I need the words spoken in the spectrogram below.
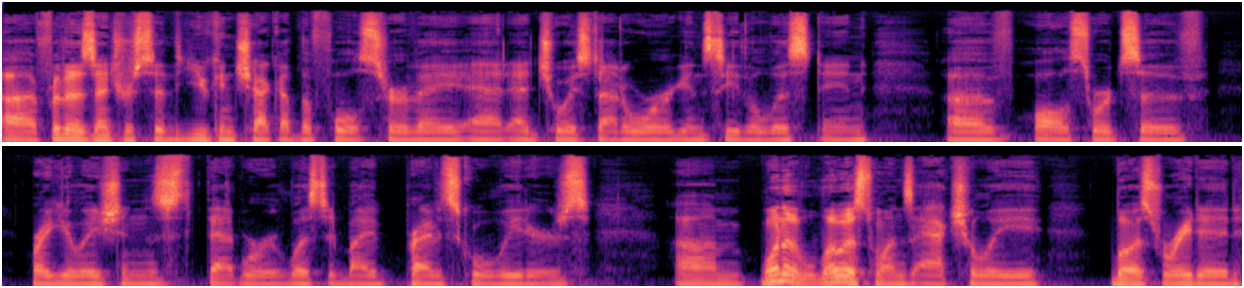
Uh, for those interested, you can check out the full survey at edchoice.org and see the listing of all sorts of regulations that were listed by private school leaders. Um, one of the lowest ones, actually, lowest rated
